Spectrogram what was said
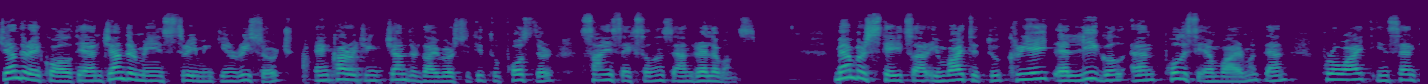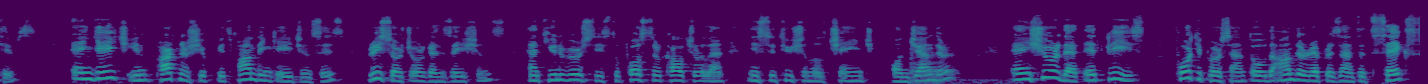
Gender equality and gender mainstreaming in research, encouraging gender diversity to foster science excellence and relevance. Member states are invited to create a legal and policy environment and provide incentives, engage in partnership with funding agencies, research organizations, and universities to foster cultural and institutional change on gender, ensure that at least 40% of the underrepresented sex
